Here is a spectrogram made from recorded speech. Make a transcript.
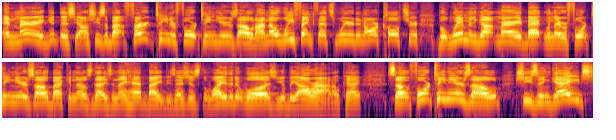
And Mary, get this, y'all, she's about 13 or 14 years old. I know we think that's weird in our culture, but women got married back when they were 14 years old back in those days and they had babies. That's just the way that it was. You'll be all right, okay? So, 14 years old, she's engaged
